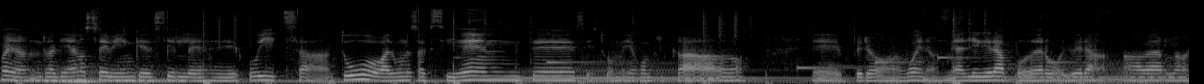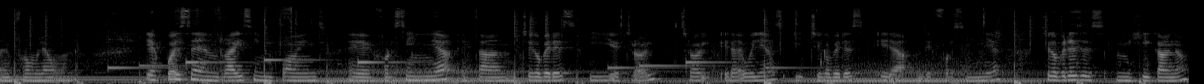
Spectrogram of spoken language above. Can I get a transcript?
bueno, en realidad no sé bien qué decirles de Kubica. Tuvo algunos accidentes y estuvo medio complicado. Eh, pero bueno, me alegra poder volver a, a verlo en Fórmula 1. Y después en Rising Point eh, Force India están Checo Pérez y Stroll. Stroll era de Williams y Checo Pérez era de Force India. Checo Pérez es mexicano,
